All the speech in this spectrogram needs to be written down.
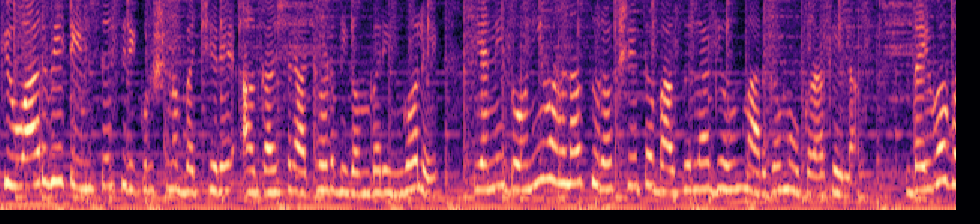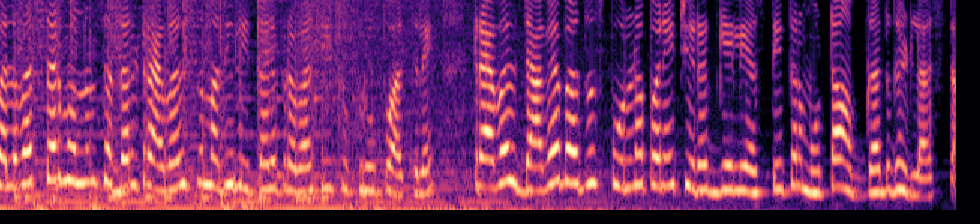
क्यू आर व्ही टीमचे श्रीकृष्ण बच्चिरे आकाश राठोड दिगंबर इंगोले यांनी दोन्ही वाहनं सुरक्षित बाजूला घेऊन मार्ग मोकळा केला. दैव बलवत्तर म्हणून सदर ट्रॅव्हल्स मधील इतर प्रवासी सुखरूप वाचले. ट्रॅव्हल डाव्या बाजूस पूर्णपणे चिरत गेली असती तर मोठा अपघात घडला असता.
